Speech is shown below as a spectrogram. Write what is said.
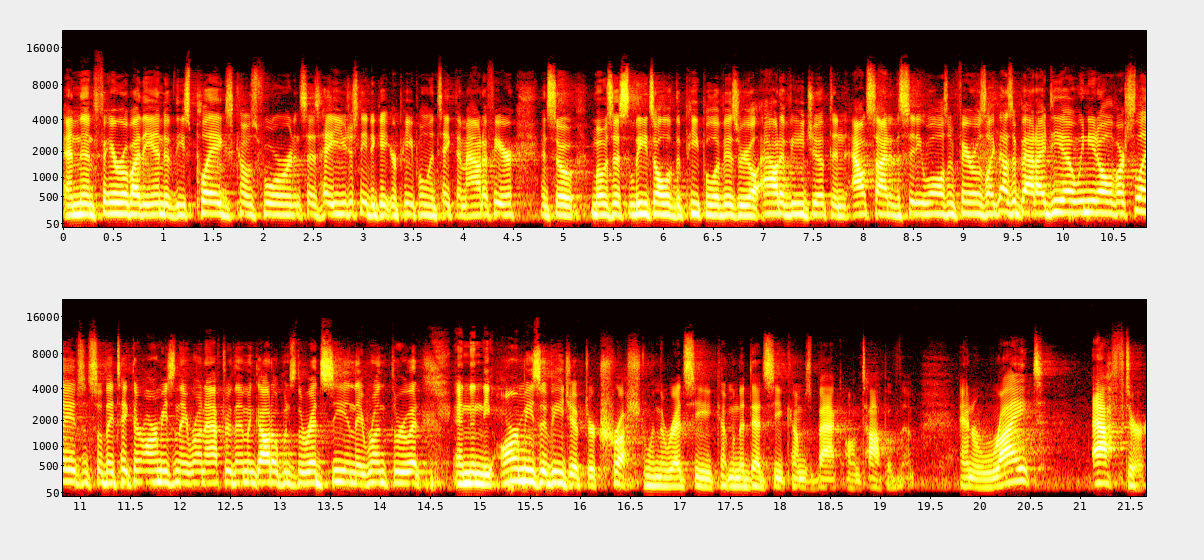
and then Pharaoh, by the end of these plagues, comes forward and says, Hey, you just need to get your people and take them out of here. And so Moses leads all of the people of Israel out of Egypt and outside of the city walls. And Pharaoh's like, That's a bad idea. We need all of our slaves. And so they take their armies and they run after them, and God opens the Red Sea and they run through it. And then the armies of Egypt are crushed when the Red Sea, when the Dead Sea comes back on top of them. And right after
